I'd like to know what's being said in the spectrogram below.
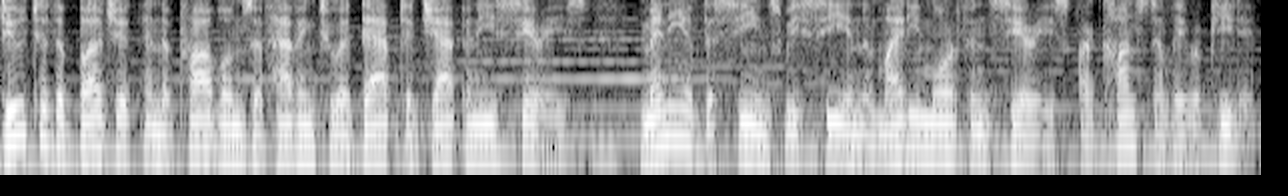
Due to the budget and the problems of having to adapt a Japanese series, many of the scenes we see in the Mighty Morphin series are constantly repeated.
